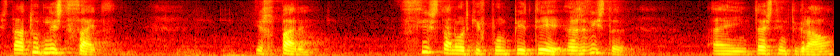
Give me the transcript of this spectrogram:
está tudo neste site. E reparem, se está no arquivo.pt a revista em texto integral,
